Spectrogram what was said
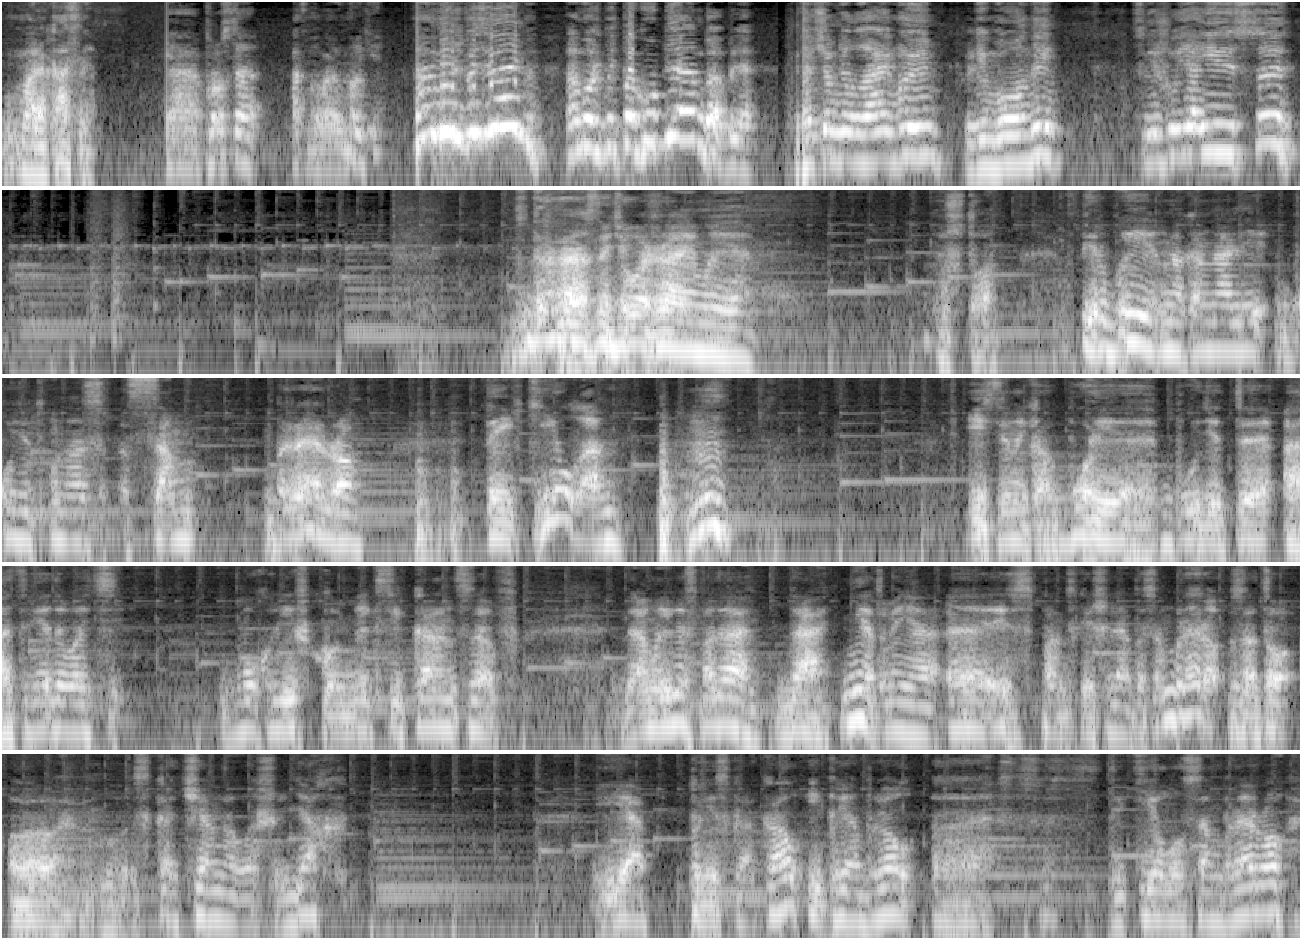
маракасы. Я просто отмываю ноги. А может быть лайм? А может быть по губям, бабля? Зачем мне лаймы, лимоны? Свяжу я и с... Здравствуйте, уважаемые! Ну что, впервые на канале будет у нас сомбреро текила. М? Истинный ковбой будет э, отведывать бухлишку мексиканцев. Дамы и господа, да, нет у меня э, испанской шляпы сомбреро, зато э, скача на лошадях я прискакал и приобрел э, текилу сомбреро.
